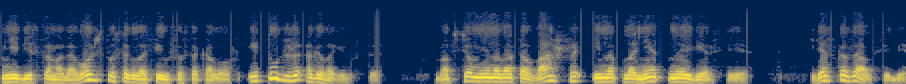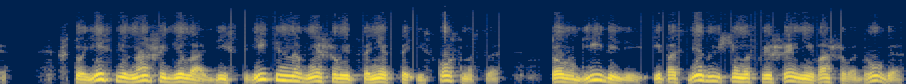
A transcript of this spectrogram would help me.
Не без самодовольства согласился Соколов и тут же оговорился. Во всем виновата ваша инопланетная версия. Я сказал себе, что если в наши дела действительно вмешивается некто из космоса, то в гибели и последующем воскрешении вашего друга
